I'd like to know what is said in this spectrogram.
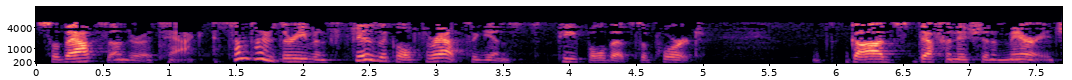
So that's under attack. Sometimes there are even physical threats against people that support God's definition of marriage.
